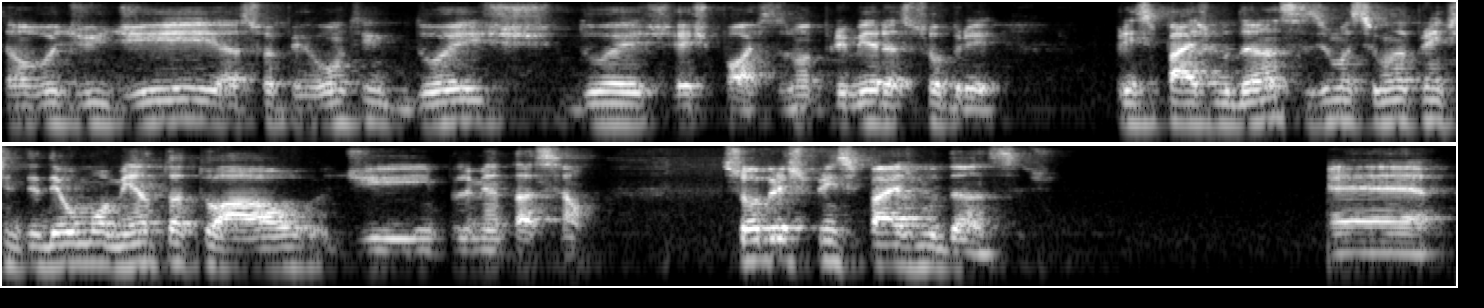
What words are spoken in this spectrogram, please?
Então, eu vou dividir a sua pergunta em dois, duas respostas. Uma primeira sobre principais mudanças e uma segunda para a gente entender o momento atual de implementação. Sobre as principais mudanças. É,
